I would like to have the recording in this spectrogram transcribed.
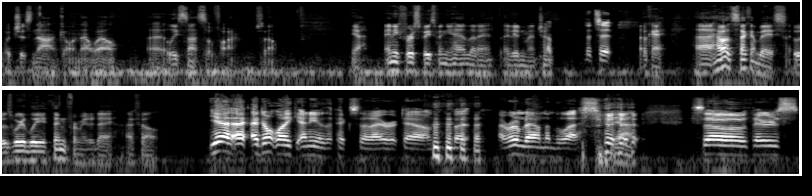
which is not going that well. Uh, at least not so far. So, yeah. Any first baseman you had that I, I didn't mention? That's it. Okay. Uh, how about second base? It was weirdly thin for me today, I felt. Yeah, I, I don't like any of the picks that I wrote down, but I wrote them down nonetheless. Yeah. so there's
